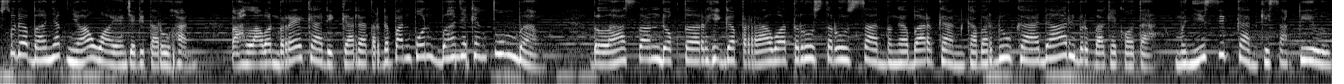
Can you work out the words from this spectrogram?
Sudah banyak nyawa yang jadi taruhan. Pahlawan mereka di garda terdepan pun banyak yang tumbang Belasan dokter hingga perawat terus-terusan mengabarkan kabar duka dari berbagai kota, menyisipkan kisah pilu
